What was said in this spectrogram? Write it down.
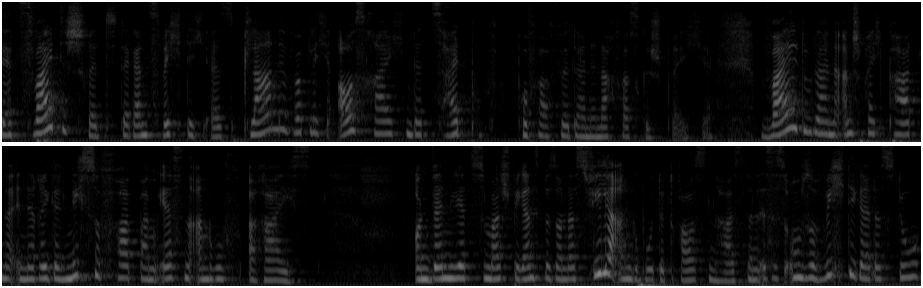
Der zweite Schritt, der ganz wichtig ist, plane wirklich ausreichende Zeitpuffer für deine Nachfassgespräche, weil du deine Ansprechpartner in der Regel nicht sofort beim ersten Anruf erreichst. Und wenn du jetzt zum Beispiel ganz besonders viele Angebote draußen hast, dann ist es umso wichtiger, dass du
